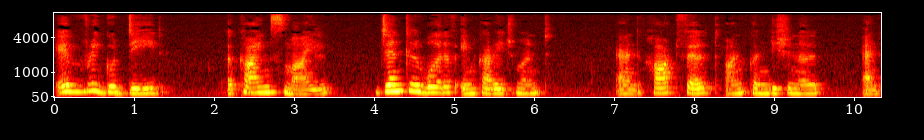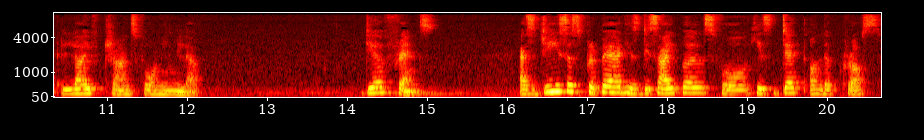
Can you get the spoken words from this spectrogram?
Every good deed, a kind smile, gentle word of encouragement, and heartfelt, unconditional, and life transforming love. Dear friends, as Jesus prepared his disciples for his death on the cross,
